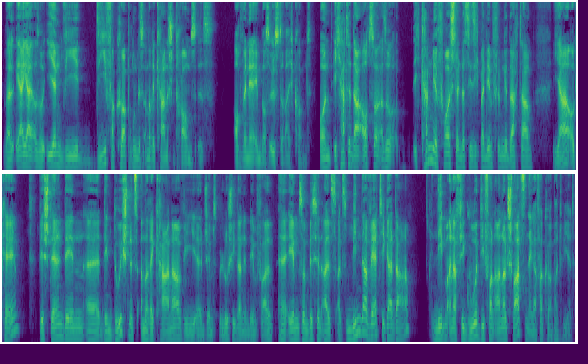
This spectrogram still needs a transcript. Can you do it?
Weil er ja also irgendwie die Verkörperung des amerikanischen Traums ist. Auch wenn er eben aus Österreich kommt. Und ich hatte da auch so, also ich kann mir vorstellen, dass die sich bei dem Film gedacht haben, ja, okay, wir stellen den, äh, den Durchschnittsamerikaner, wie äh, James Belushi dann in dem Fall, äh, eben so ein bisschen als, als minderwertiger dar, neben einer Figur, die von Arnold Schwarzenegger verkörpert wird.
